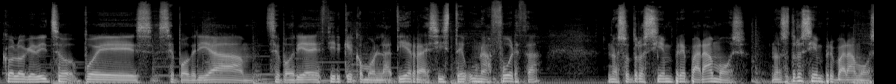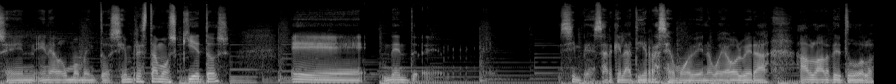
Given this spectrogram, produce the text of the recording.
con, lo que he dicho, pues se podría, se podría decir que como en la Tierra existe una fuerza, nosotros siempre paramos, nosotros siempre paramos en, algún momento, siempre estamos quietos eh, dentro, sin pensar que la Tierra se mueve, no voy a volver a, hablar de todo.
